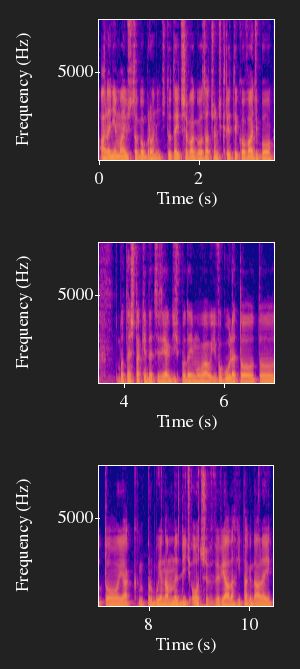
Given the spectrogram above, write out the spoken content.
ale nie ma już co go bronić. Tutaj trzeba go zacząć krytykować, bo, bo też takie decyzje jak dziś podejmował i w ogóle to, to, to jak próbuje nam mydlić oczy w wywiadach i tak dalej,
